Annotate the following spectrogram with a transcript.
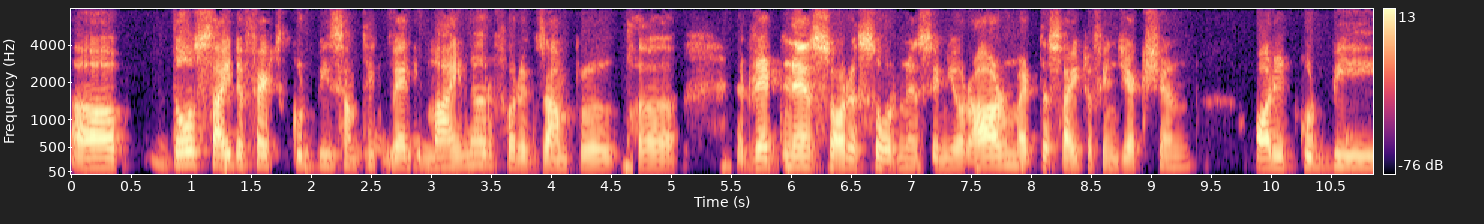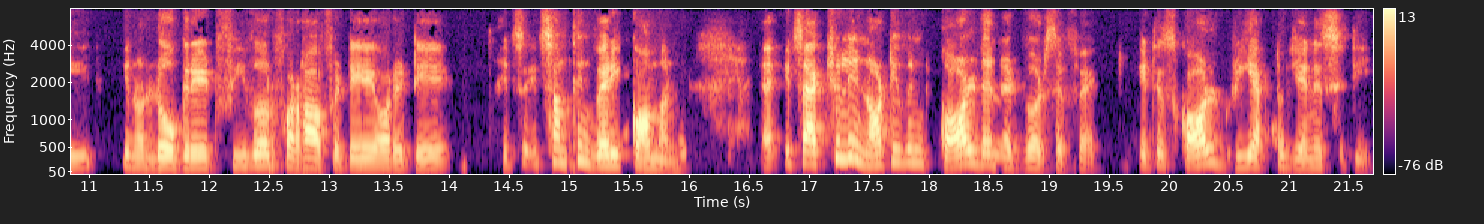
Uh, those side effects could be something very minor, for example, uh, redness or a soreness in your arm at the site of injection, or it could be you know low grade fever for half a day or a day. It's it's something very common. Uh, it's actually not even called an adverse effect it is called reactogenicity.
